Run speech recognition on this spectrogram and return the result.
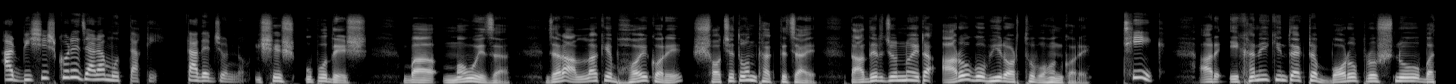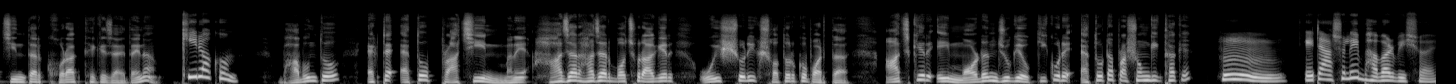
আর বিশেষ করে যারা মুত্তাকি। তাদের জন্য। বিশেষ উপদেশ বা মৌয়েজা যারা আল্লাহকে ভয় করে সচেতন থাকতে চায় তাদের জন্য এটা আরও গভীর অর্থ বহন করে। ঠিক। আর এখানেই কিন্তু একটা বড় প্রশ্ন বা চিন্তার খোরাক থেকে যায় তাই না? কি রকম? ভাবুন তো একটা এত প্রাচীন মানে হাজার হাজার বছর আগের ঐশ্বরিক সতর্কবার্তা আজকের এই মডার্ন যুগেও কি করে এতটা প্রাসঙ্গিক থাকে? হুম এটা আসলেই ভাবার বিষয়।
